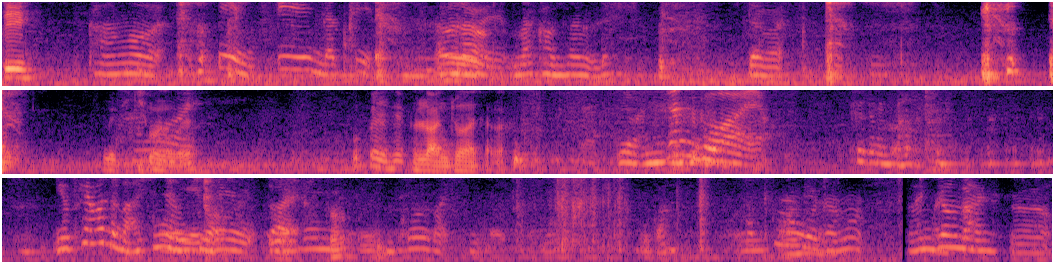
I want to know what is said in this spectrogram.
띠 강어 삐삐나 삐. 나나 감사합니다. 이따가 왜 기침하는 거야? 꽃배를 회 별로 안 좋아하잖아. 얘 완전 좋아해요. 표정 봐. 이 회보다 맛있는 음식 없어요. 있어? 그거 같은데. 뭐가? 커피만 거잖아. 완전 맛있어요.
